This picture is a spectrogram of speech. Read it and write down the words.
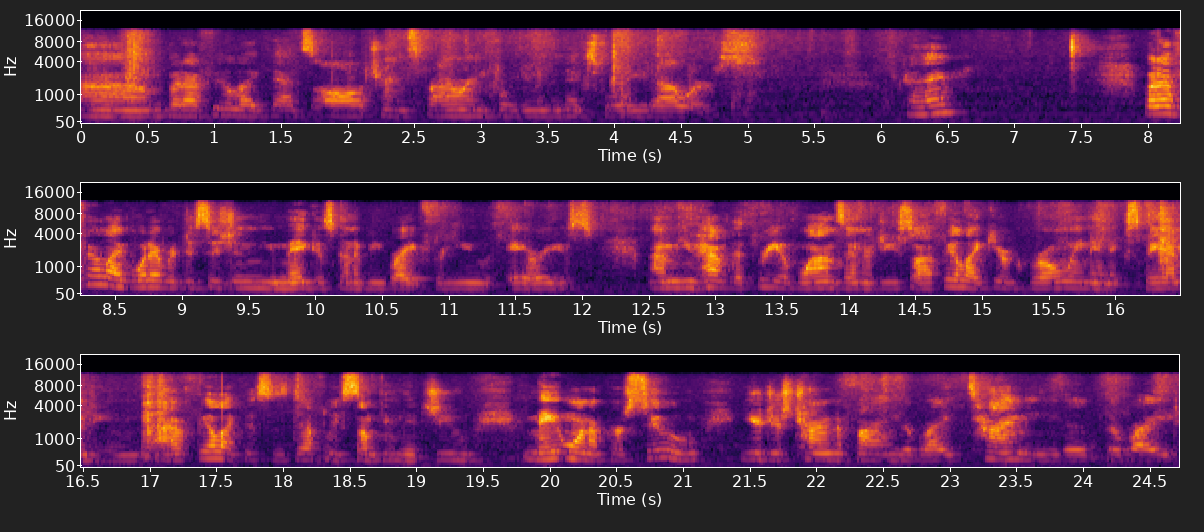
um, but I feel like that's all transpiring for you in the next 48 hours. Okay? But I feel like whatever decision you make is going to be right for you, Aries. Um, you have the Three of Wands energy, so I feel like you're growing and expanding. I feel like this is definitely something that you may want to pursue. You're just trying to find the right timing, the, the right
